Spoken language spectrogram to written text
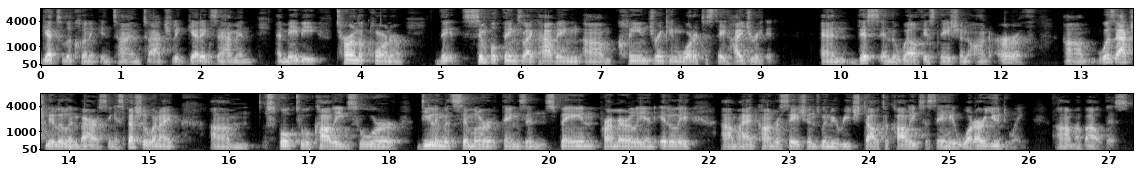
get to the clinic in time to actually get examined and maybe turn the corner. They, simple things like having um, clean drinking water to stay hydrated. And this in the wealthiest nation on earth um, was actually a little embarrassing, especially when I um, spoke to colleagues who were dealing with similar things in Spain, primarily in Italy. Um, I had conversations when we reached out to colleagues to say, hey, what are you doing um, about this?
